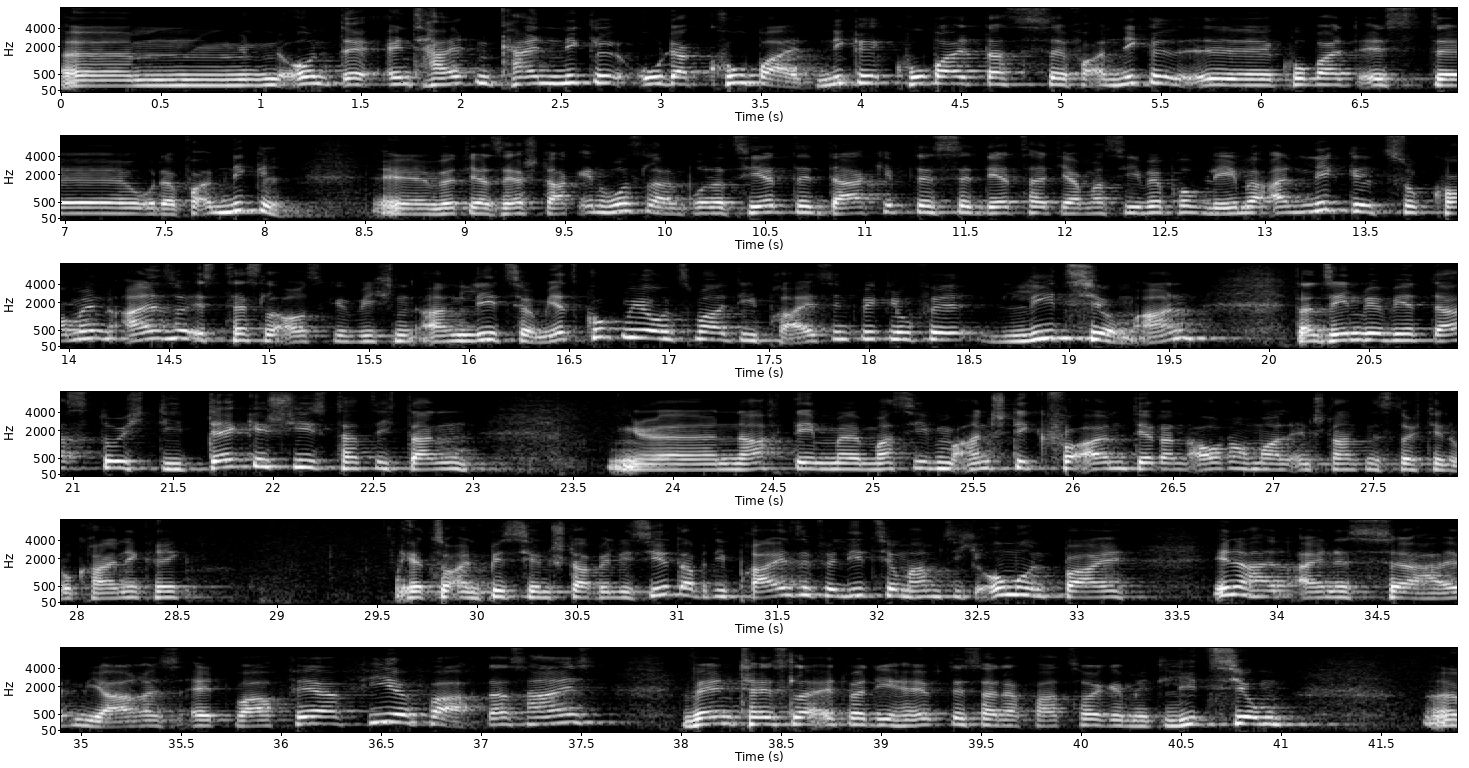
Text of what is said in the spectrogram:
ähm, und äh, enthalten kein Nickel oder Kobalt. Nickel, Kobalt, das äh, vor allem Nickel, äh, Kobalt ist äh, oder vor allem Nickel äh, wird ja sehr stark in Russland produziert. Da gibt es derzeit ja massive Probleme an Nickel zu kommen. Also ist Tesla ausgewichen an Lithium. Jetzt gucken wir uns mal die Preisentwicklung für Lithium an. Dann sehen wir, wie das durch die Decke schießt, hat sich dann äh, nach dem massiven Anstieg vor allem, der dann auch nochmal entstanden ist durch den Ukraine-Krieg, jetzt so ein bisschen stabilisiert, aber die Preise für Lithium haben sich um und bei innerhalb eines äh, halben Jahres etwa vervierfacht. Das heißt, wenn Tesla etwa die Hälfte seiner Fahrzeuge mit Lithium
